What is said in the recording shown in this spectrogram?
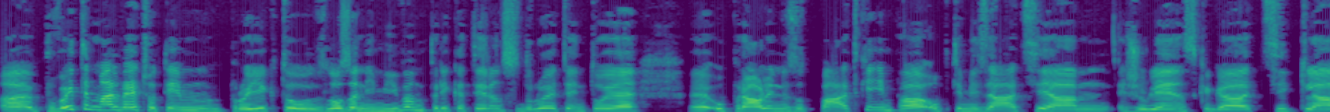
Uh, povejte malo več o tem projektu, zelo zanimivem, pri katerem sodelujete in to je uh, upravljanje z odpadki in pa optimizacija življenjskega cikla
